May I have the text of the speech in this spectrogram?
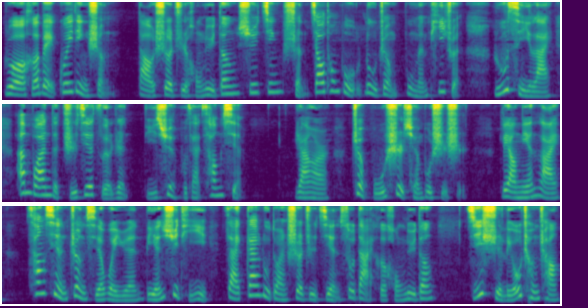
若河北规定省道设置红绿灯需经省交通部路政部门批准，如此一来，安不安的直接责任的确不在沧县。然而，这不是全部事实。两年来，沧县政协委员连续提议在该路段设置减速带和红绿灯，即使流程长，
